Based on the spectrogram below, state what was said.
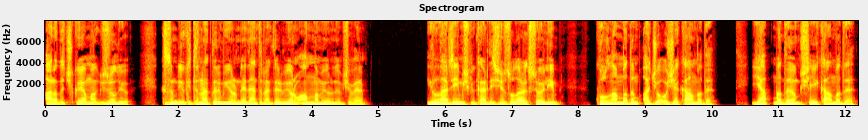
Arada çıkıyor ama güzel oluyor. Kızım diyor ki tırnaklarımı yiyorum. Neden tırnaklarımı yiyorum anlamıyorum demiş efendim. Yıllarca yemiş bir kardeşiniz olarak söyleyeyim. Kullanmadığım acı oje kalmadı. Yapmadığım şey kalmadı.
